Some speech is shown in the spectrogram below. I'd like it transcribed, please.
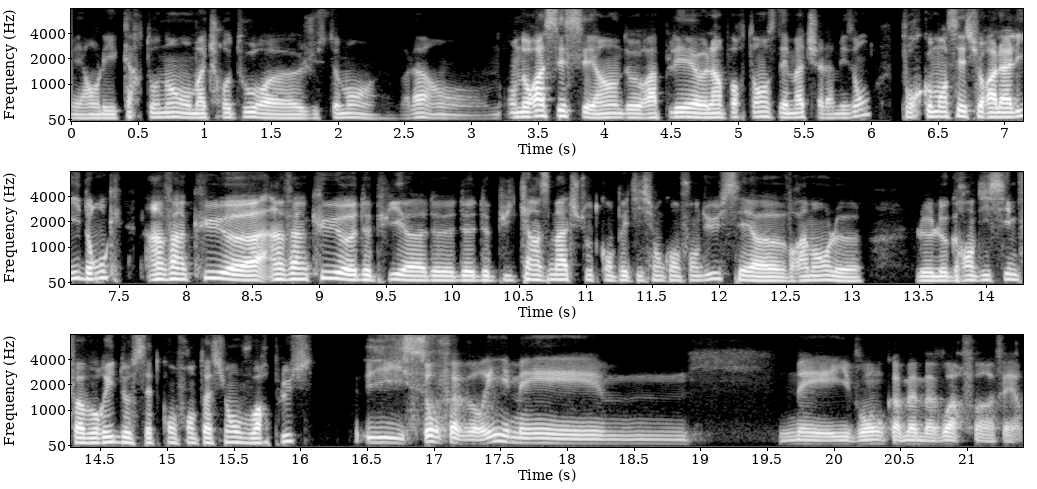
et en les cartonnant au match retour, euh, justement, voilà, on, aura cessé hein, de rappeler euh, l'importance des matchs à la maison. Pour commencer sur Alali, donc, invaincu, euh, invaincu depuis, depuis 15 matchs, toutes compétitions confondues, c'est vraiment le, le, grandissime favori de cette confrontation, voire plus Ils sont favoris, mais, mais ils vont quand même avoir fort à faire.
